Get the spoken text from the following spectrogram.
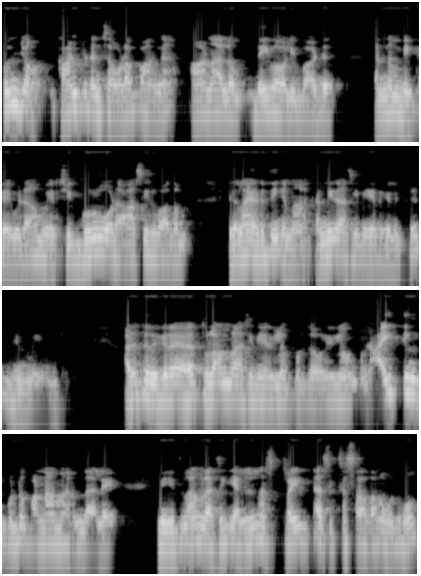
கொஞ்சம் கான்ஃபிடென்ஸை உடைப்பாங்க. ஆனாலும் தெய்வ வழிபாடு தன்னம்பிக்கை விடாமுயற்சி குருவோட ஆசீர்வாதம் இதெல்லாம் எடுத்தீங்கன்னா கன்னிராசி நேயர்களுக்கு மென்மை உண்டு. அடுத்து இருக்கிற துலாம் ராசி நேர்களை பொறுத்தவரையிலும் கொஞ்சம் ஐ திங்க் மட்டும் பண்ணாம இருந்தாலே இன்னைக்கு துலாம் ராசிக்கு எல்லாம் ஸ்ட்ரைட்டாக சிக்ஸஸாக தான் விடுவோம்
